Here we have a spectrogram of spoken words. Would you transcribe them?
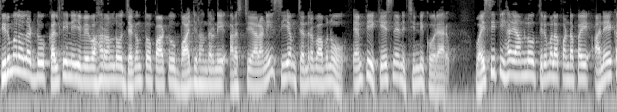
తిరుమల లడ్డు కల్తీ నెయ్యి వ్యవహారంలో జగన్తో పాటు బాధ్యులందరినీ అరెస్ట్ చేయాలని సీఎం చంద్రబాబును ఎంపీ కేసినేని చిన్ని కోరారు. వైసీపీ హయాంలో తిరుమల కొండపై అనేక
